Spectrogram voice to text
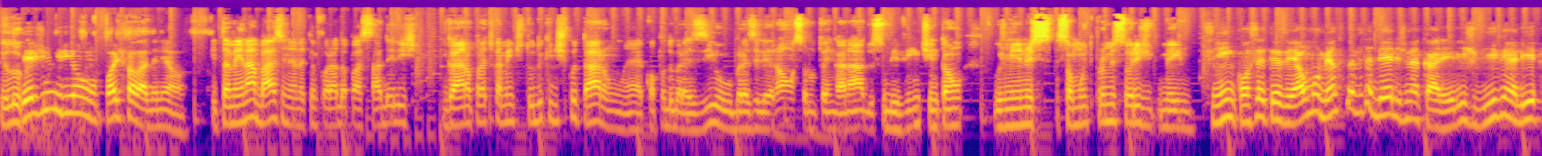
E, Luca, eles iriam. Pode falar, Daniel. E também na base, né? Na temporada passada eles ganharam praticamente tudo que disputaram: é, Copa do Brasil, Brasileirão, se eu não estou enganado, Sub-20. Então os meninos são muito promissores mesmo. Sim, com certeza. E é o momento da vida deles, né, cara? Eles vivem ali.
